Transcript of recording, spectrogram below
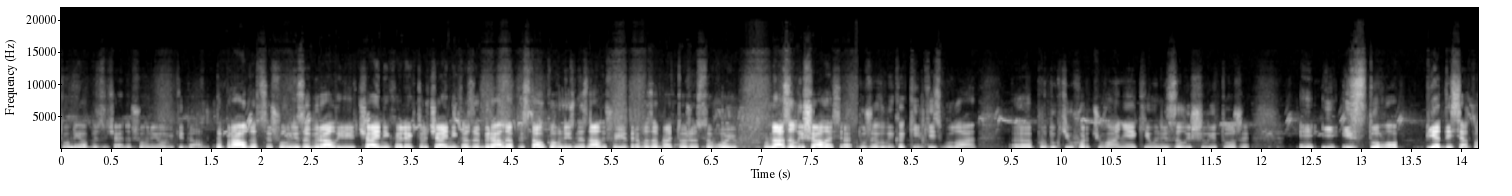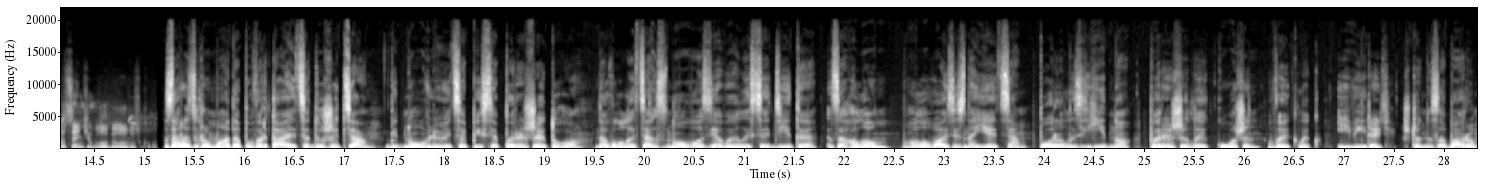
то вони, звичайно, що вони його викидали. Це правда, це що вони забирали чайник, електрочайника забирали, а приставка вони ж не знали, що її треба забрати теж з собою. Вона залишалася. Дуже велика кількість була е, продуктів харчування, які вони залишили теж. Е, І із того 50% було білоруського. Зараз громада повертається до життя, відновлюється після пережитого. На вулицях знову з'явилися діти. Загалом голова зізнається, порались гідно, пережили кожен виклик і вірять, що незабаром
